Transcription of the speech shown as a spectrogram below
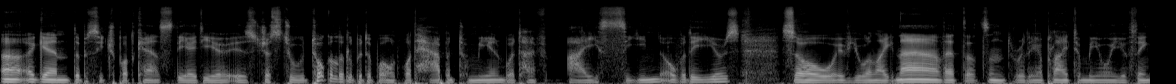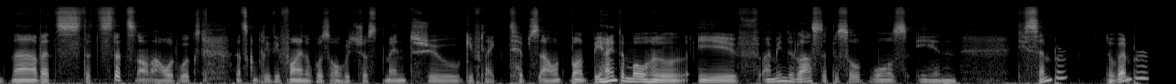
Uh, again, the Besiege podcast, the idea is just to talk a little bit about what happened to me and what have I seen over the years. So if you were like, nah, that doesn't really apply to me, or you think, nah, that's that's that's not how it works, that's completely fine. It was always just meant to give like tips out. But behind the molehill, if I mean the last episode was in December, November,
